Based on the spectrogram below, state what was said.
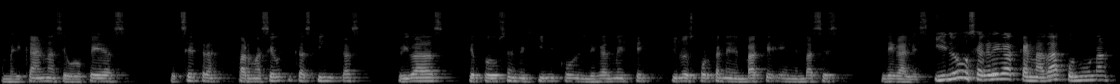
americanas, europeas, etcétera, farmacéuticas, químicas, privadas que producen el químico ilegalmente y lo exportan en, en envases legales. Y luego se agrega Canadá con una,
